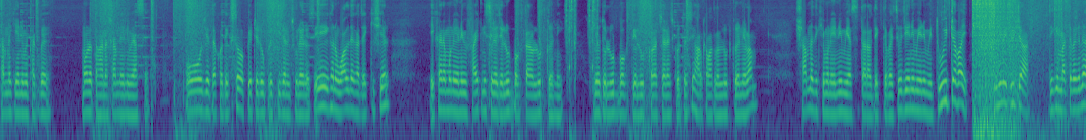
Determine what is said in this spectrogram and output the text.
সামনে কি এনিমি থাকবে? মনে তো হয় না সামনে এনিমি আছে। ও যে দেখো, দেখছ? পেটের উপরে কি জানি ঝুলে রয়েছে। এখানে ওয়াল দেখা যায়, কিসের? এখানে মনে এনিমি ফাইট নিচ্ছিল যে লুট বক্স তারা লুট করে নিই। যেহেতু লুট বক্স দিয়ে লুট করার চ্যালেঞ্জ করতেছি, হালকা পাতলা লুট করে নিলাম। সামনে দেখি মনে এনিমি আছে, তারাও দেখতে পাইছে। যে এনিমি এনিমি দুইটা ভাই! এনিমি দুইটা! দেখি মারতে পারি না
